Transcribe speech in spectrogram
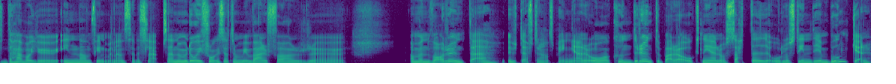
det här var ju innan filmen ens hade släppts. Men då ifrågasätter de ju varför eh, ja, men var du inte ute efter hans pengar? Och kunde du inte bara åkt ner och satt dig och låst in dig i en bunker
